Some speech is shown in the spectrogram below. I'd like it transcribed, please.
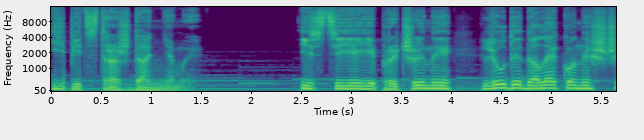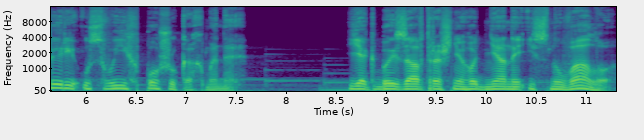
і під стражданнями. Із цієї причини люди далеко не щирі у своїх пошуках мене. Якби завтрашнього дня не існувало,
